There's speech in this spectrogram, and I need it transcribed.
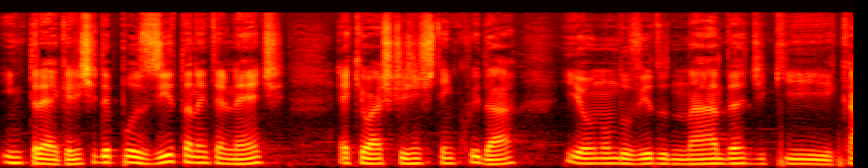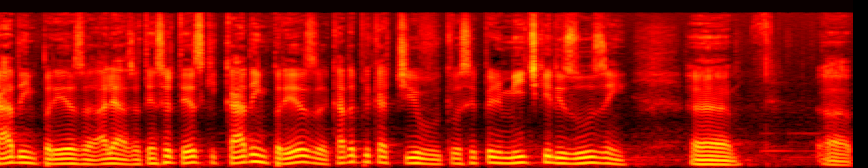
entrega, a gente deposita na internet, é que eu acho que a gente tem que cuidar e eu não duvido nada de que cada empresa, aliás, eu tenho certeza que cada empresa, cada aplicativo que você permite que eles usem uh, uh,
